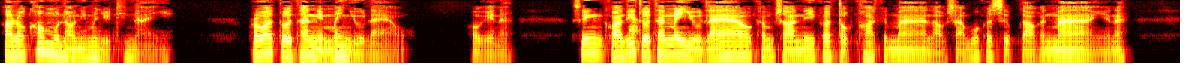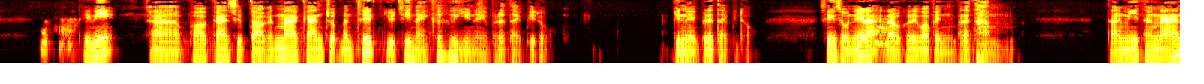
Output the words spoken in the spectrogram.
เอาแล้วข้อมูลเหล่านี้มันอยู่ที่ไหน เพราะว่าตัวท่านเนี่ยไม่อยู่แล้วโอเคนะ ซึ่งความที่ตัวท่านไม่อยู่แล้วคำสอนนี้ก็ตกทอดกันมาเหล่าสาวกก็สืบต่อกันมาอย่างเงี้ยนะทีนี้อพอการสืบต่อกันมาการจดบันทึกอยู่ที่ไหนก็คืออยู่ในพระไตรปิฎกอยู่ในพระไตรปิฎกซึ่งส่วนนี้แหละเราก็เรียกว่าเป็นพระธรรม ทางนี้ทางนั้น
